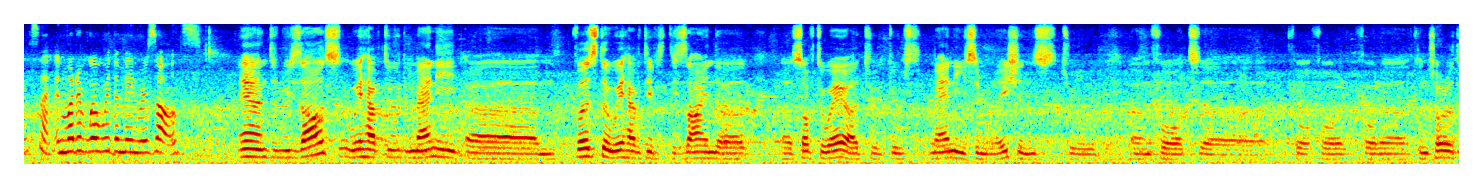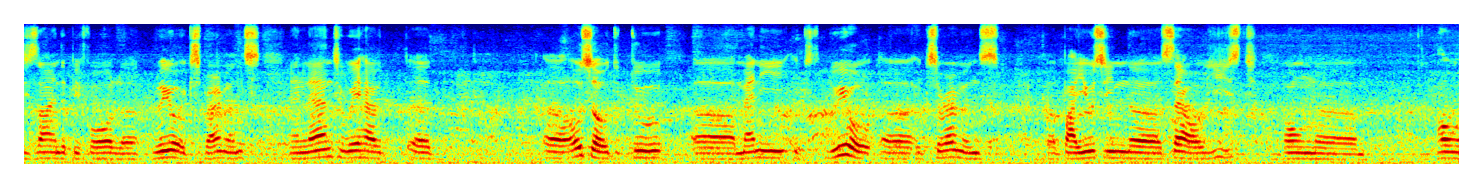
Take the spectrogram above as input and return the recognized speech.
Excellent. And what, are, what were the main results? And the results, we have to do many, um, first we have de designed a, a, software to do many simulations to, um, for, the, for, for, for the controller designed before the real experiments. And then we have uh, uh, also to do uh, many ex real uh, experiments uh, by using the cell yeast on, on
